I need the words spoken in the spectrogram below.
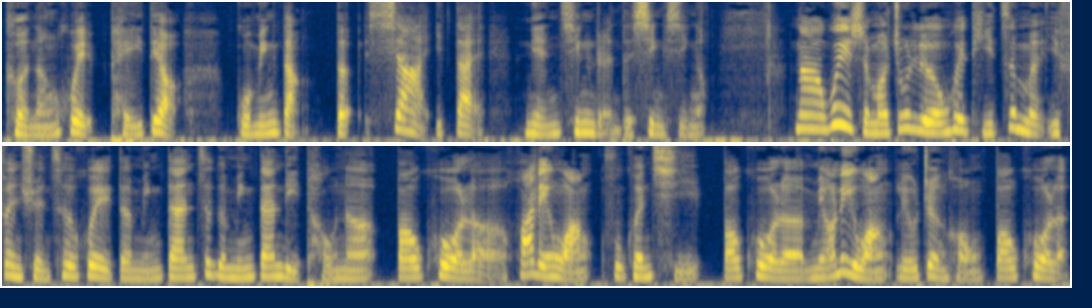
可能会赔掉国民党的下一代年轻人的信心啊。那为什么朱立伦会提这么一份选策会的名单？这个名单里头呢，包括了花莲王傅崐萁，包括了苗栗王刘正鸿，包括了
